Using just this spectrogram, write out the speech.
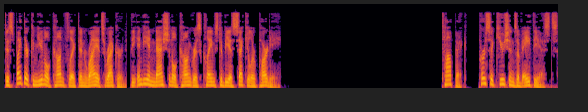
Despite their communal conflict and riots record, the Indian National Congress claims to be a secular party. Persecutions of atheists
